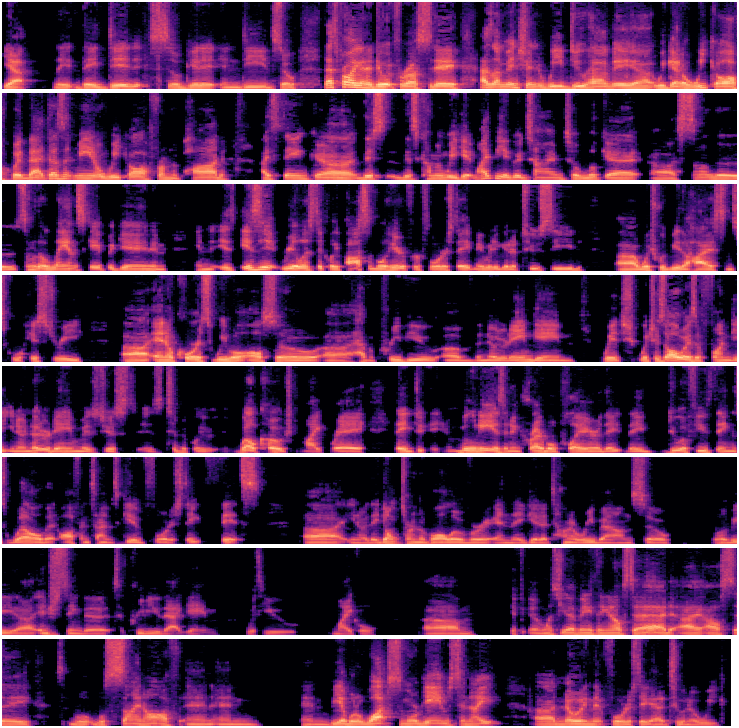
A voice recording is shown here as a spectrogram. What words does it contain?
Yeah, they they did still get it indeed. So that's probably going to do it for us today. As I mentioned, we do have a uh, we got a week off, but that doesn't mean a week off from the pod. I think uh, this this coming week it might be a good time to look at uh, some of the some of the landscape again and and is is it realistically possible here for Florida State maybe to get a two seed, uh, which would be the highest in school history. Uh, and of course, we will also uh, have a preview of the Notre Dame game, which which is always a fun game. You know, Notre Dame is just is typically well coached. Mike Brey, they do. Mooney is an incredible player. They they do a few things well that oftentimes give Florida State fits. Uh, you know, they don't turn the ball over and they get a ton of rebounds. So it'll be uh, interesting to, to preview that game with you, Michael. Um, if unless you have anything else to add, I, I'll say we'll, we'll sign off and and and be able to watch some more games tonight, uh, knowing that Florida State had a two and zero oh week.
